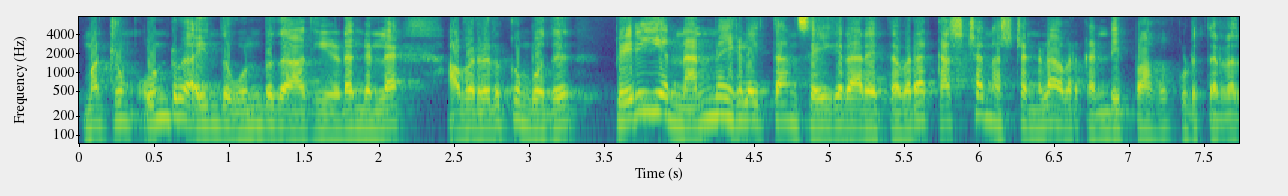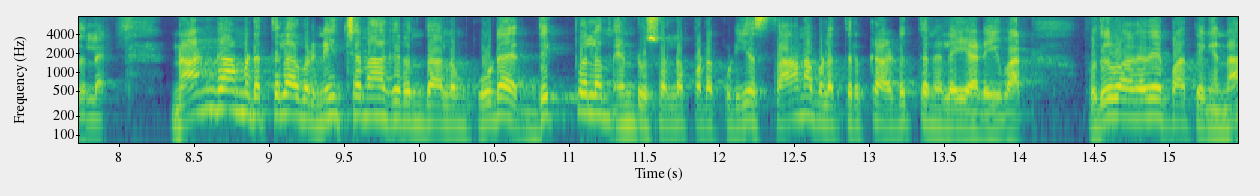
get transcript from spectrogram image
மற்றும் ஒன்று ஐந்து ஒன்பது ஆகிய இடங்களில் அவர் இருக்கும்போது பெரிய நன்மைகளைத்தான் செய்கிறாரே தவிர கஷ்ட நஷ்டங்களை அவர் கண்டிப்பாக கொடுத்துறதில்ல. நான்காம் இடத்தில் அவர் நீச்சனாக இருந்தாலும் கூட திக்பலம் என்று சொல்லப்படக்கூடிய ஸ்தான பலத்திற்கு அடுத்த நிலையை அடைவார். பொதுவாகவே பார்த்தீங்கன்னா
